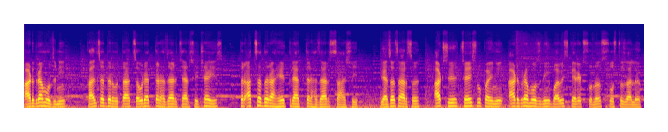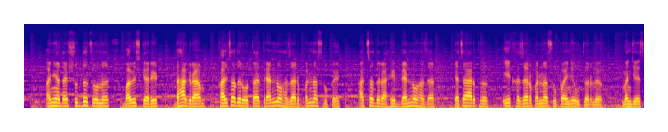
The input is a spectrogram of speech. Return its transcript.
आठ ग्राम उजनी कालचा दर होता चौऱ्याहत्तर हजार चारशे चाळीस तर आजचा दर आहे त्र्याहत्तर हजार सहाशे. याचाच अर्थ आठशे चाळीस रुपयांनी आठ ग्राम मोजणी बावीस कॅरेट सोनं स्वस्त झालं. आणि आता शुद्ध सोनं बावीस कॅरेट दहा ग्राम खालचा दर होता त्र्याण्णव हजार पन्नास रुपये आजचा दर आहे ब्याण्णव हजार. याचा अर्थ एक हजार पन्नास रुपयाने उतरलं. म्हणजेच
